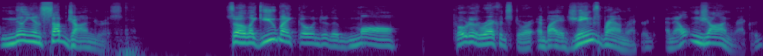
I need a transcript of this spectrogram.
million subgenres. So like you might go into the mall, go to the record store and buy a James Brown record, an Elton John record,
